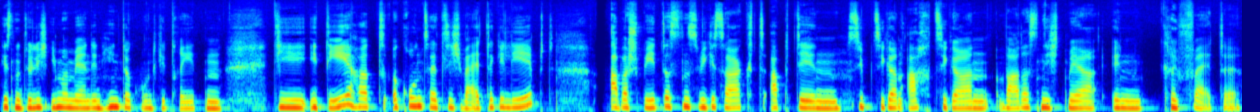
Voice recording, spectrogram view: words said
ist natürlich immer mehr in den Hintergrund getreten. Die Idee hat grundsätzlich grundsätzlich weitergelebt. Aber spätestens, wie gesagt, ab den 70ern, 80ern war das nicht mehr in Griffweite.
